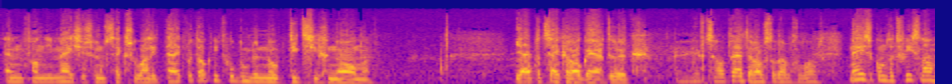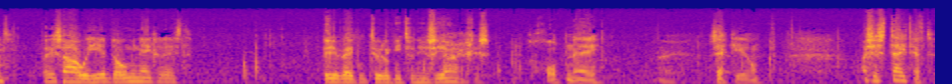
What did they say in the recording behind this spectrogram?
En van die meisjes hun seksualiteit wordt ook niet voldoende notitie genomen. Jij hebt het zeker ook erg druk. Heeft ze altijd in Amsterdam gewoond? Nee, ze komt uit Friesland. Daar is haar oude heer dominee geweest. Je weet natuurlijk niet wanneer ze jarig is. God, nee. Zeg, kerel. Als je eens tijd hebt,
